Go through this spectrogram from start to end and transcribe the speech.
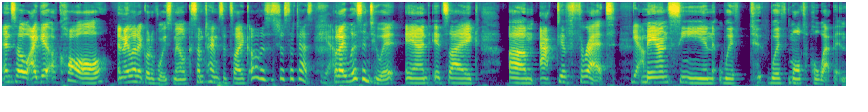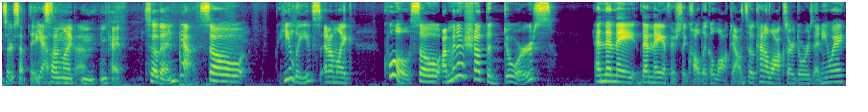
and so I get a call and I let it go to voicemail because sometimes it's like, oh, this is just a test. Yeah. But I listen to it and it's like um, active threat. Yeah. Man seen with t- with multiple weapons or something. Yeah, so I'm like, like mm, okay. So then, Yeah. So he leaves, and I'm like, cool. So I'm gonna shut the doors, and then they then they officially called like a lockdown. So it kind of locks our doors anyway.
